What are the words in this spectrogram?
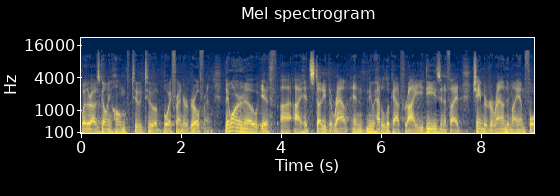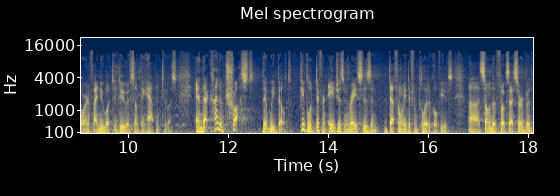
whether I was going home to, to a boyfriend or a girlfriend. They wanted to know if uh, I had studied the route and knew how to look out for IEDs and if I had chambered around in my M4 and if I knew what to do if something happened to us. And that kind of trust that we built. People of different ages and races and definitely different political views. Uh, some of the folks I served with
